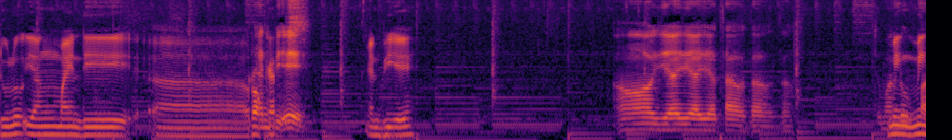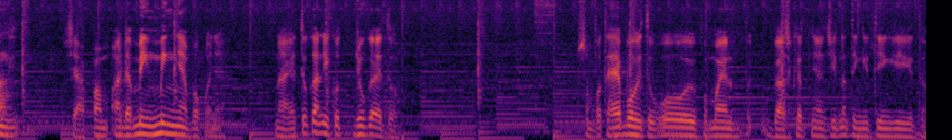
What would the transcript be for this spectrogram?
Dulu yang main di eh, Rockets. NBA. NBA. Oh iya iya iya tahu tahu tahu. Cuma Ming lupa. Ming. Siapa? Ada Ming Mingnya pokoknya. Nah itu kan ikut juga itu. Sempat heboh itu. Woi pemain basketnya Cina tinggi tinggi gitu.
